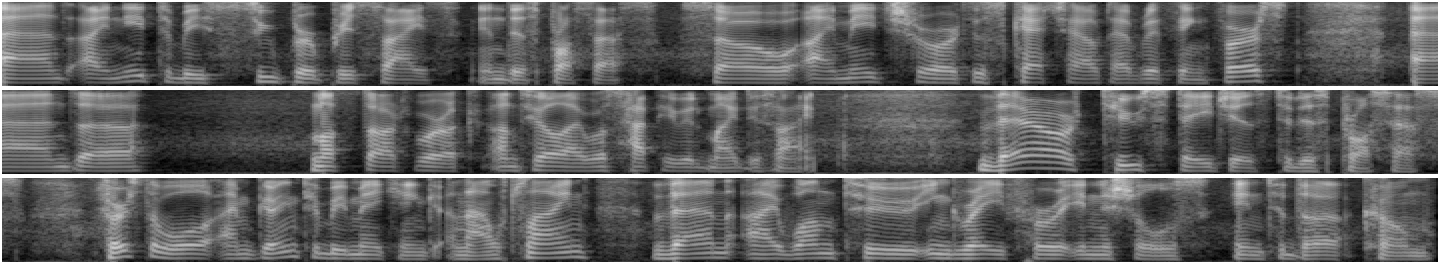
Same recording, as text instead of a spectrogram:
and I need to be super precise in this process. So I made sure to sketch out everything first and uh, not start work until I was happy with my design. There are two stages to this process. First of all, I'm going to be making an outline, then I want to engrave her initials into the comb.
